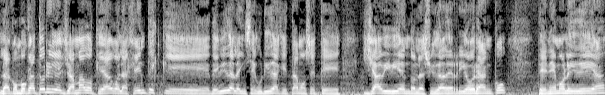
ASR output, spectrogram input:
La convocatoria y el llamado que hago a la gente es que debido a la inseguridad que estamos este, ya viviendo en la ciudad de Río Branco, tenemos la idea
